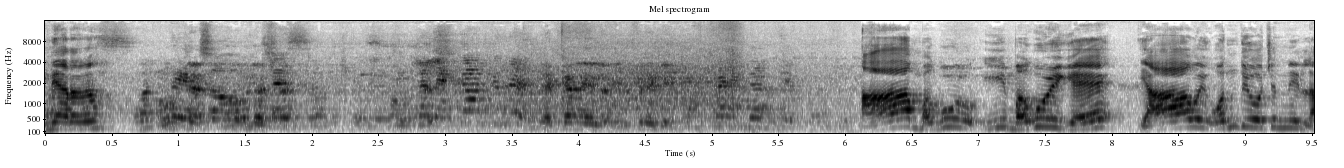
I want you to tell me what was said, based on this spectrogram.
ಇನ್ಯಾರು ಆ ಮಗು, ಈ ಮಗುವಿಗೆ ಯಾವ ಒಂದು ಯೋಚನೆ ಇಲ್ಲ.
